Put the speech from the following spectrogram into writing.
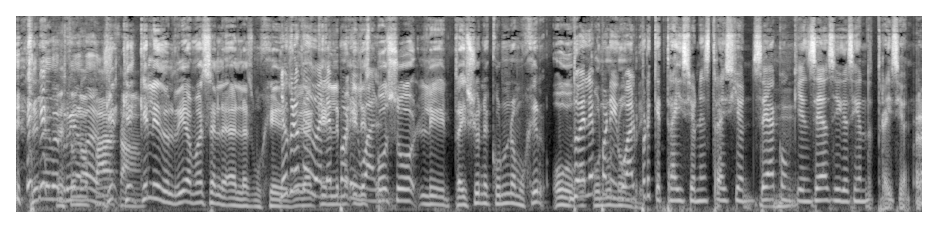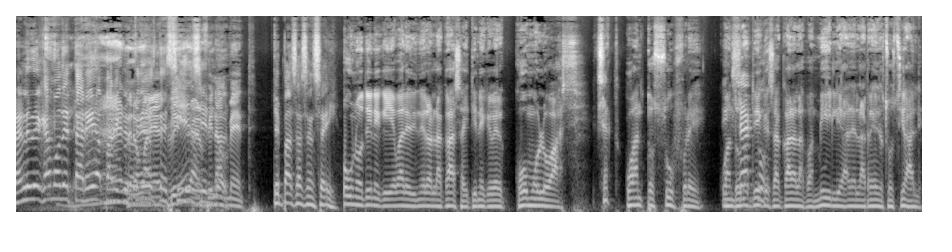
¿Qué le dolería más? ¿Qué, pasa. qué- qué le dolería más a, la- a las mujeres? Yo creo que duele el, por el igual. esposo le traicione con una mujer o, Duele o con por un igual hombre? porque traición es traición. Sea con quien sea, sigue siendo traición. Ahora le dejamos de tarea para que ustedes decidan. finalmente. ¿Qué pasa, Sensei? Uno tiene que llevar el dinero a la casa y tiene que ver cómo lo hace. Exacto. Cuánto sufre cuando uno tiene que sacar a la familia de las redes sociales.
